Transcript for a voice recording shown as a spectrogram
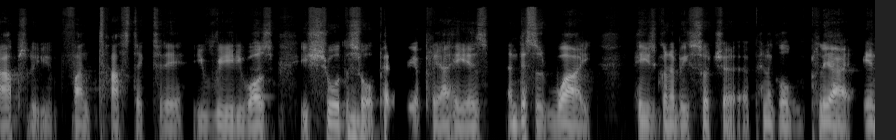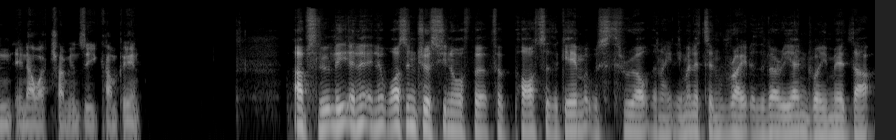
absolutely fantastic today. He really was. He showed the mm. sort of pedigree of player he is, and this is why he's going to be such a, a, pinnacle player in in our Champions League campaign. Absolutely, and, and it wasn't just you know for, for parts of the game; it was throughout the ninety minutes and right at the very end where he made that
